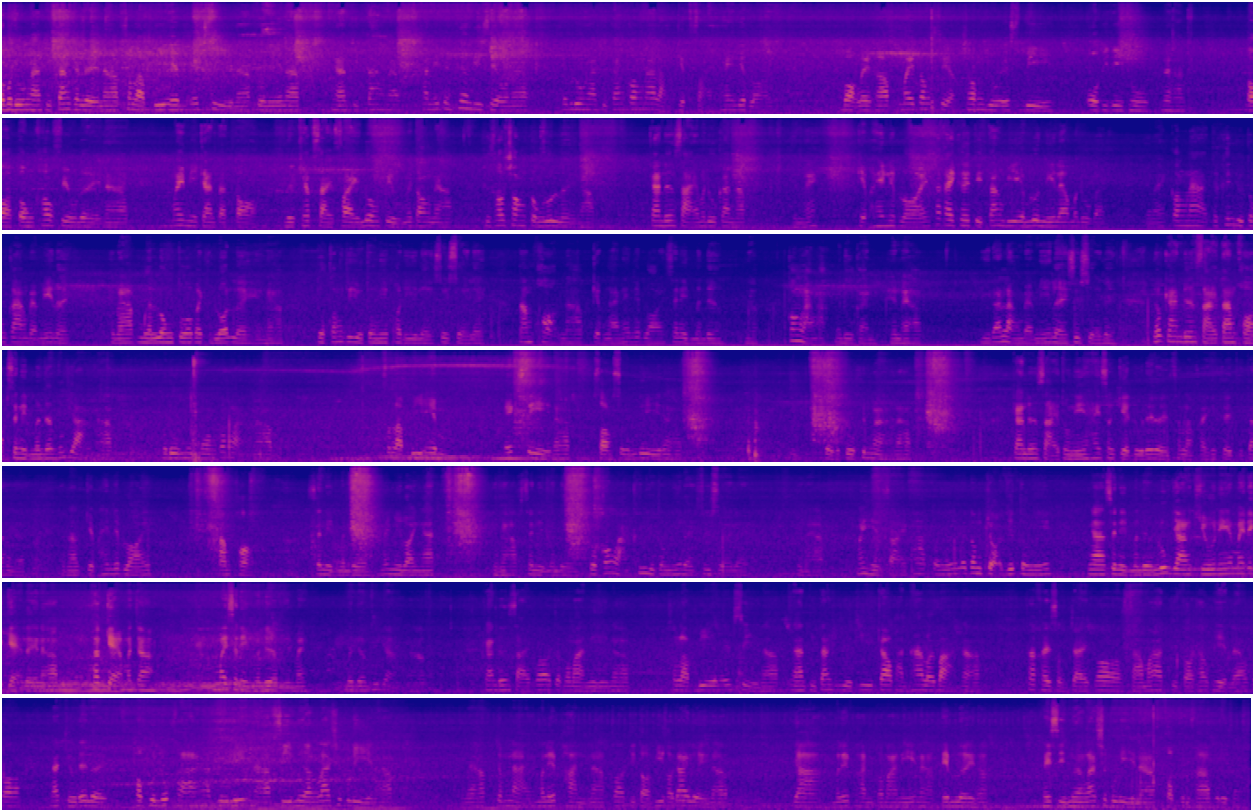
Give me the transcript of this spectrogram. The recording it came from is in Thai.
เรามาดูงานติดตั้งกันเลยนะครับสำหรับ BM X4 นะครับตัวนี้นะครับงานติดตั้งนะครับคันนี้เป็นเครื่องดีเซลนะครับเรามาดูงานติดตั้งกล้องหน้าหลังเก็บสายให้เรียบร้อย บอกเลยครับไม่ต้องเสียบช่อง USB OPD2 นะครับต่อตรงเข้าฟิลเลยนะครับ ไม่มีการตัดต่อหรือแคปสายไฟล่วงฟิลไม่ต้องนะครับ คือเข้าช่องตรงรุ่นเลยนะครับ การเดินสายมาดูกันครับ เห็นไหมเก็บให้เรียบร้อย ถ้าใครเคยติดตั้ง BM รุ่นนี้แล้วมาดูกัน ห็นไหมกล้องหน้าจะขึ้นอยู่ตรงกลางแบบนี้เลยเห็นไหมครับเหมือนลงตัวไปกับรถเลยเห็นไหมครับ ตัวกล้องจะอยู่ตรงนี้พอดีเลยสวยๆเลย ตามขอบนะครับ เก็บงานให้เรียบร้อยสนิทเหมือนเดิมนะครับกล้องหลังอะมาดูกันเห็นไหมครับ อยู่ด้านหลังแบบนี้เลยสวยๆเลย แล้วการเดินสายตามขอบสนิทเหมือนเดิมทุกอย่างนะครับมาดูมุมมองกล้องหลังนะครับสำหรับ BM X4 นะครับ 20D นะครับ เปิดประตูขึ้นมานะครับ การเดินสายตรงนี้ให้สังเกตดูได้เลยสำหรับใครที่เคยติดตั้งแล้วนะครับเก็บให้เรียบร้อยตามขอบสนิทเหมือนเดิมไม่มีรอยงัดเห็นไหมครับสนิทเหมือนเดิมตัวกล้องหลังขึ้นอยู่ตรงนี้เลยสวยๆเลยเห็นไหมครับไม่เห็นสายภาพตรงนี้ไม่ต้องเจาะยึดตรงนี้ งานสนิทเหมือนเดิมลูกยางคิ้วนี้ไม่ได้แกะเลยนะครับ ถ้าแกะมันจะไม่สนิทเหมือนเดิมเห็นไหมเหมือนเดิมทุกอย่างนะครับ การเดินสายก็จะประมาณนี้นะครับ สำหรับ BMX4 นะครับ งานติดตั้งอยู่ที่ 9,500 บาทนะครับ ถ้าใครสนใจก็สามารถติดต่อทางเพจแล้วก็นัดคิวได้เลย ขอบคุณลูกค้าครับยูรินะครับ สีเมืองราชบุรีนะครับนะครับจำหน่ายเมล็ดพันธุ์นะครับ ก็ติดต่อพี่เขาได้เลยนะครับ ยาเมล็ดพันธุ์ประมาณนี้นะครับ เต็มเลยนะครับในสีเมืองราชบุรีนะครับ ขอบคุณครับบริษัท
